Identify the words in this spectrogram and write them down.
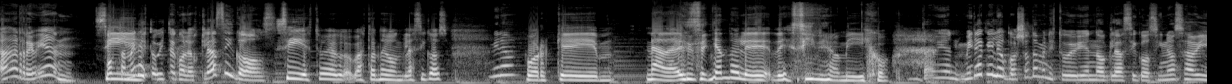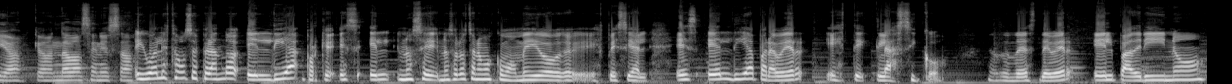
Ah, re bien. Sí. ¿Vos también estuviste con los clásicos? Sí, estuve bastante con clásicos Mira, porque, mm, nada, enseñándole de cine a mi hijo. está bien. Mira qué loco, yo también estuve viendo clásicos y no sabía que andabas en esa. Igual estamos esperando el día, porque es el, no sé, nosotros tenemos como medio eh, especial, es el día para ver este clásico. ¿Entendés? De ver El Padrino,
